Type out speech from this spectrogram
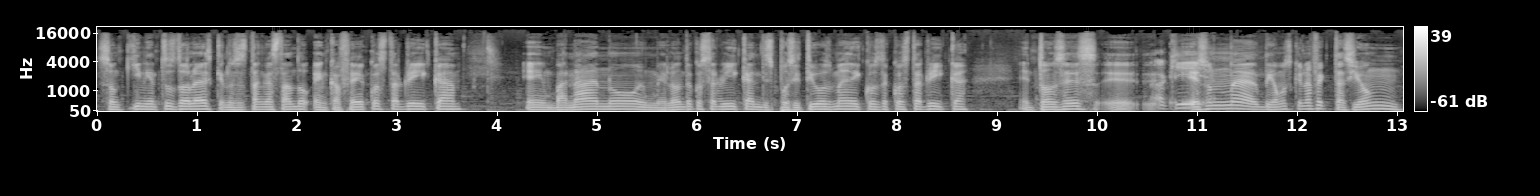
son 500 dólares que no se están gastando en café de Costa Rica, en banano, en melón de Costa Rica, en dispositivos médicos de Costa Rica. Entonces, eh, Aquí- es una, digamos que una afectación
